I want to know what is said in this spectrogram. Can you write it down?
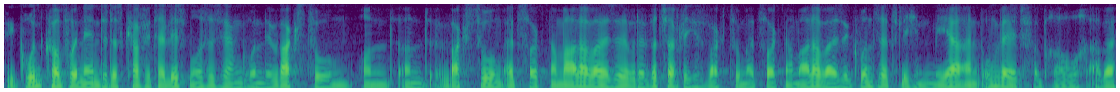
Die Grundkomponente des Kapitalismus ist ja im Grunde Wachstum. Und, und Wachstum erzeugt normalerweise, oder wirtschaftliches Wachstum erzeugt normalerweise grundsätzlich ein Mehr an Umweltverbrauch. Aber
